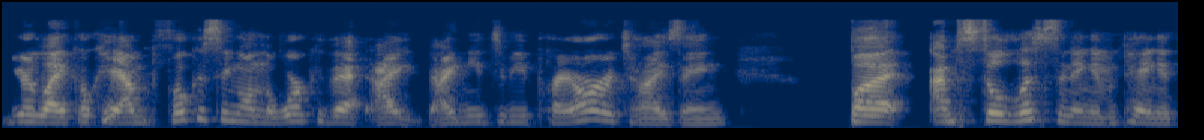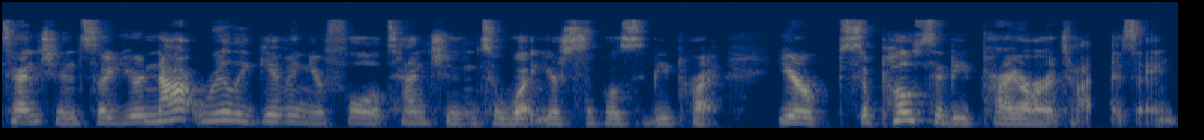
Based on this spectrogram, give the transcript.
you're like, okay, I'm focusing on the work that I I need to be prioritizing, but I'm still listening and paying attention. So you're not really giving your full attention to what you're supposed to be pri- you're supposed to be prioritizing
